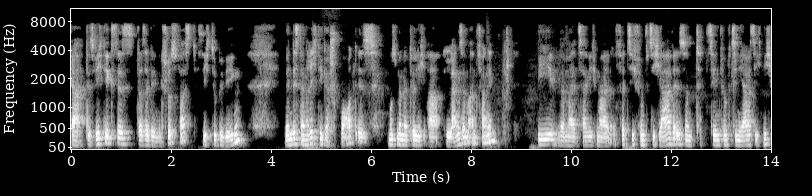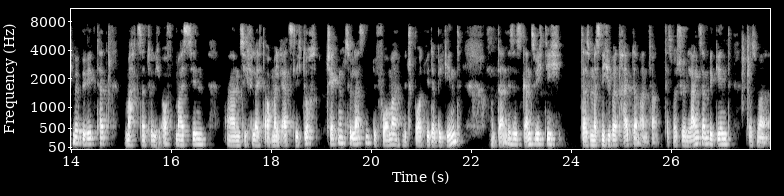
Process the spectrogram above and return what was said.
Ja, das Wichtigste ist, dass er den Entschluss fasst, sich zu bewegen. Wenn das dann richtiger Sport ist, muss man natürlich A, langsam anfangen. Wie wenn man jetzt, sage ich mal, 40, 50 Jahre ist und 10, 15 Jahre sich nicht mehr bewegt hat, macht es natürlich oftmals Sinn, ähm, sich vielleicht auch mal ärztlich durchchecken zu lassen, bevor man mit Sport wieder beginnt. Und dann ist es ganz wichtig, dass man es nicht übertreibt am Anfang, dass man schön langsam beginnt, dass man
